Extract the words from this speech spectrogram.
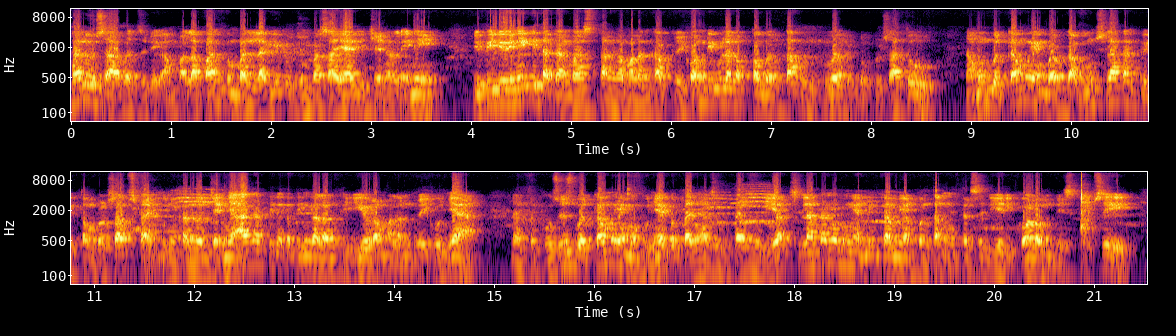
Halo sahabat zodiak 48 kembali lagi berjumpa saya di channel ini. Di video ini kita akan bahas tentang ramalan Capricorn di bulan Oktober tahun 2021 namun buat kamu yang baru gabung silahkan klik tombol subscribe bunyikan loncengnya agar tidak ketinggalan video ramalan berikutnya. Dan terkhusus buat kamu yang mempunyai pertanyaan seputar zodiak silahkan hubungi admin kami yang kontaknya tersedia di kolom deskripsi.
